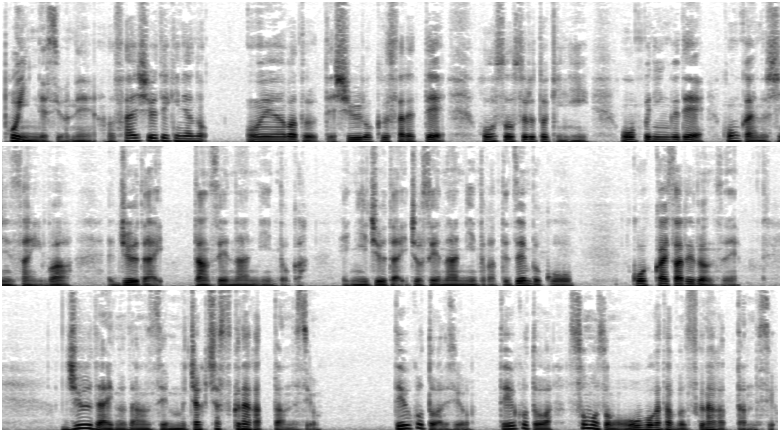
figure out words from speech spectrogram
ぽいんですよね。あの最終的にあのオンエアバトルって収録されて放送する時にオープニングで今回の審査員は10代男性何人とか20代女性何人とかって全部こう公開されるんですね。10代の男性むちゃくちゃ少なかったんですよ。っていうことはですよ。っていうことはそもそも応募が多分少なかったんですよ。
